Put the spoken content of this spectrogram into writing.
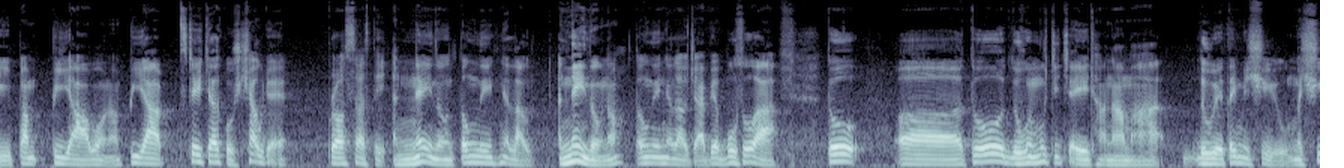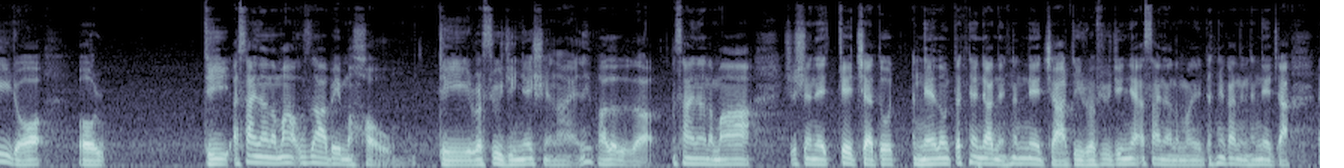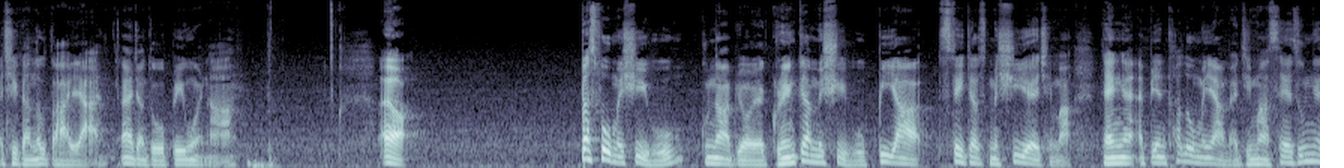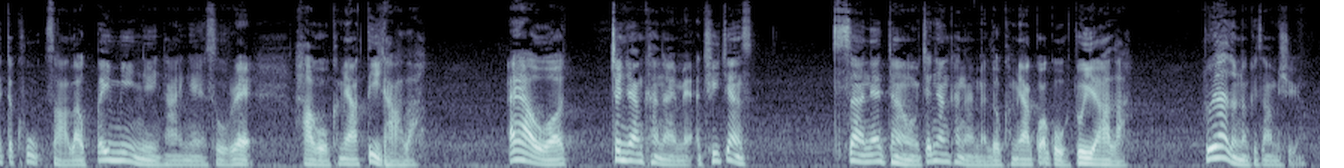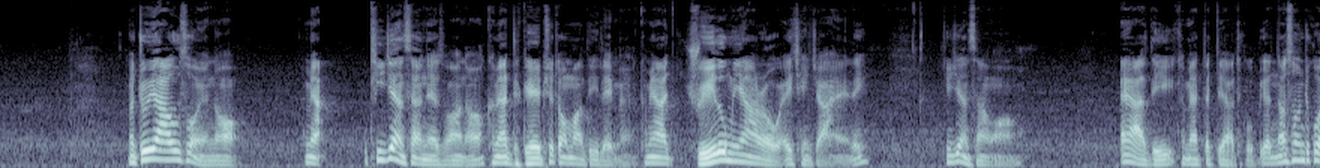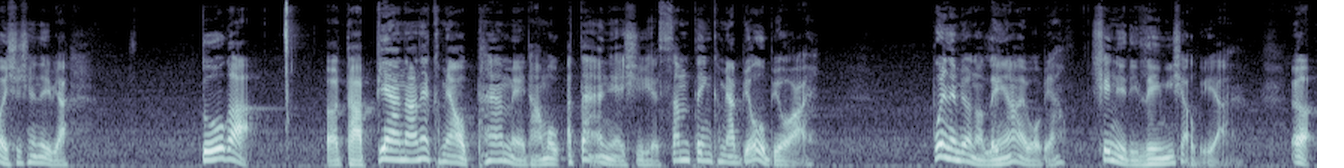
PR ပေါ့နော် PR status ကိုရှောက်တဲ့ process တွေအနှိမ့်ဆုံး3-4နှစ်လောက်အနှိမ့်ဆုံးเนาะ3-4နှစ်လောက်ကြာပြီးပို့ဆိုးကတို့အာတို့လူဝင်မှုကြီးကြပ်ရေးဌာနမှာလူတွေတိတ်မရှိဘူးမရှိတော့ဟိုဒီ assignment သမားဦးစားပေးမဟုတ် ဒီ refugee nation လာရလေဘာလို့လဲဆိုတော့အဆိုင်နာသမားရှင်းရှင်းနဲ့ကြိတ်ချက်တို့အနည်းဆုံးတစ်နှစ်ကြာနဲ့နှစ်နှစ်ကြာဒီ refugee နဲ့အဆိုင်နာသမားတွေတစ်နှစ်ကနေနှစ်နှစ်ကြာအခြေခံလောက်သားရတယ်အဲအကြောင်းသူပေးဝင်တာအဲ့တော့ passport မရှိဘူးခုနပြောရဲ green card မရှိဘူး PR status မရှိရဲ့အချိန်မှာနိုင်ငံအပြင်ထွက်လို့မရပဲဒီမှာဆယ်စုနှစ်တစ်ခုစာလောက်ပိတ်မိနေနိုင်တယ်ဆိုတော့ဟာကိုခမသိထားလားအဲ့ဟာကိုကြံ့ကြံ့ခံနိုင်မယ်အချီးကျန်စံတဲ့တန်ကိုကြံ့ကြံ့ခံနိုင်မယ်လို့ခမကွက်ကိုတွေးရလားတွေးရလို့တော့ကိစ္စမရှိဘူးမတွေးရဘူးဆိုရင်တော့ခမအထီးကျန်ဆန်နေဆိုတော့ခမတကယ်ဖြစ်တော့မှသိလိမ့်မယ်ခမရွေးလို့မရတော့ဘူးအဲ့ချိန်ကြာရင်လေ ကြီးကျန်ဆန်ပါအဲ့အသည်ခမတက်ကြတခုပြီးတော့နောက်ဆုံးတစ်ခုကရှင်းရှင်းလေးဗျာတိုးကအဲဒါပြန်လာနဲ့ခမကိုဖမ်းမယ်ဒါမှမဟုတ်အသက်အန္တရာယ်ရှိရ something ခမပြောဖို့ပြောရတယ်ပွင့်နေပြောတော့လိန်ရတယ်ပေါ့ဗျာရှင်းနေဒီလိန်ပြီးရှောက်ပေးရတယ်အဲ့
